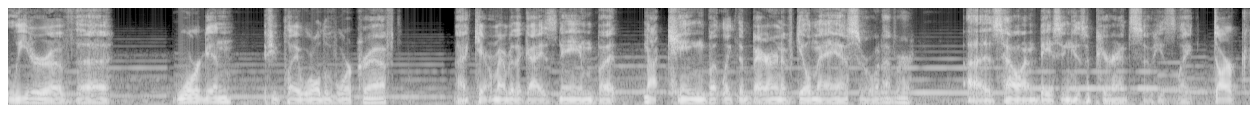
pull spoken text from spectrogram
leader of the Worgen. If you play World of Warcraft, I can't remember the guy's name, but not king, but like the Baron of Gilneas or whatever, uh, is how I'm basing his appearance. So he's like dark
